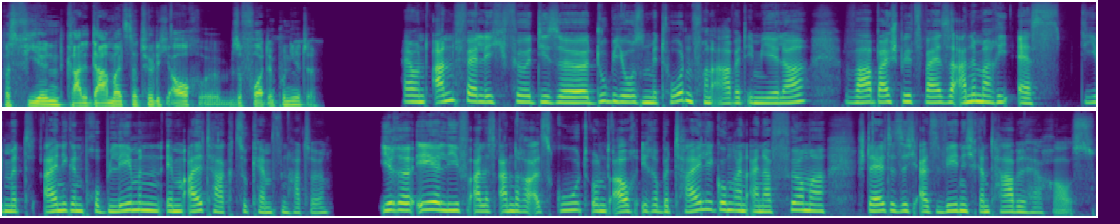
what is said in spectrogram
was vielen, gerade damals natürlich auch, äh, sofort imponierte. Ja, und anfällig für diese dubiosen Methoden von Arvid Imiela war beispielsweise Annemarie S., die mit einigen Problemen im Alltag zu kämpfen hatte. Ihre Ehe lief alles andere als gut und auch ihre Beteiligung an einer Firma stellte sich als wenig rentabel heraus.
